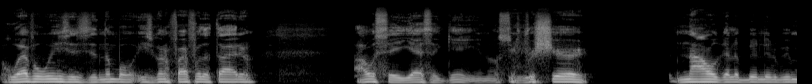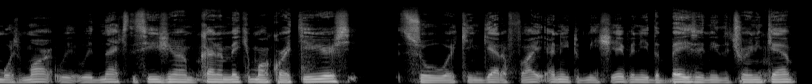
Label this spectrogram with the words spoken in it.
whoever wins is the number, is gonna fight for the title. I would say yes again, you know. So mm-hmm. for sure, now I gotta be a little bit more smart with, with next decision. I'm kind of making more criteria so I can get a fight. I need to be in shape. I need the base. I need the training camp.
